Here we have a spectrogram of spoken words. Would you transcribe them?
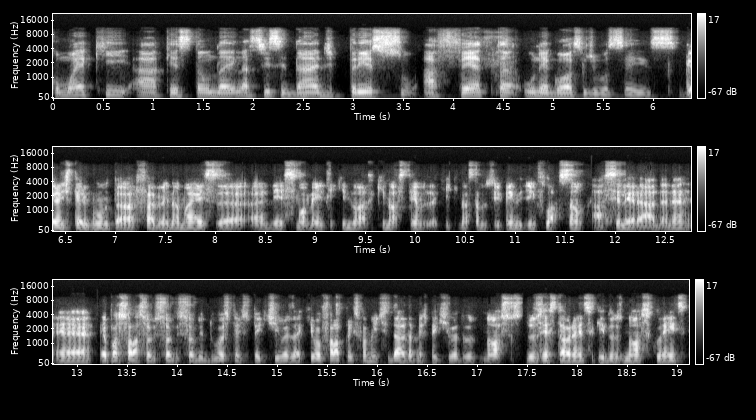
como é que a questão da elasticidade preço afeta o negócio de vocês? Grande pergunta, Fábio, ainda mais uh, nesse momento que nós, que nós temos aqui, que nós estamos vivendo de inflação acelerada, né? É, eu posso falar sobre, sobre, sobre duas perspectivas aqui, eu vou falar principalmente da, da perspectiva dos nossos, dos restaurantes aqui, dos nossos clientes,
